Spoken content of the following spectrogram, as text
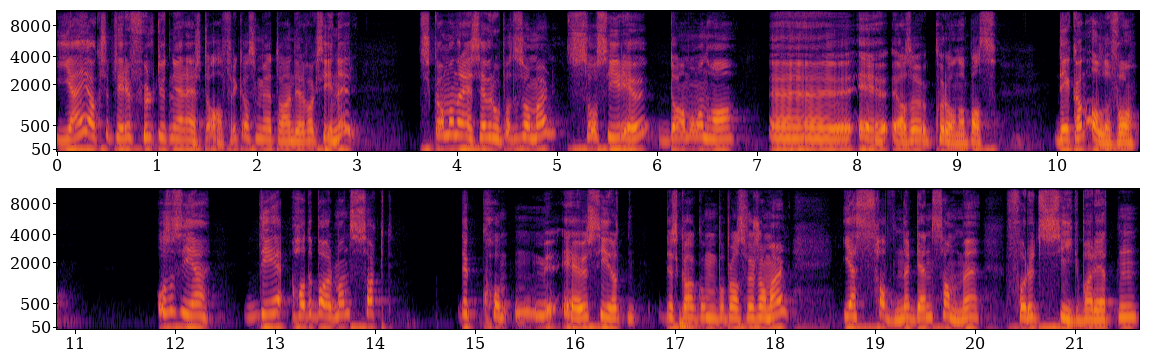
Jeg aksepterer fullt ut når jeg reiser til Afrika, som jeg tar en del vaksiner. Skal man reise i Europa til sommeren, så sier EU da må man ha eh, EU, altså koronapass. Det kan alle få. Og så sier jeg det hadde bare man sagt kom, EU sier at det skal komme på plass før sommeren. Jeg savner den samme forutsigbarheten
